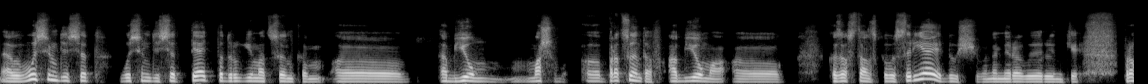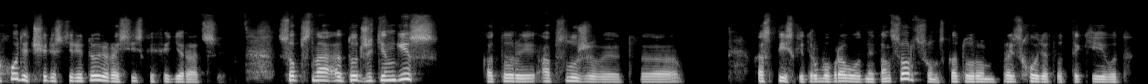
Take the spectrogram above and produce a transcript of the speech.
80-85 по другим оценкам э, объем, процентов объема казахстанского сырья, идущего на мировые рынки, проходит через территорию Российской Федерации. Собственно, тот же Тенгиз, который обслуживает Каспийский трубопроводный консорциум, с которым происходят вот такие вот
